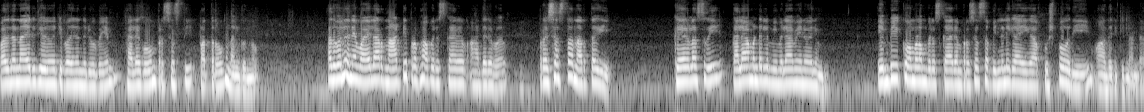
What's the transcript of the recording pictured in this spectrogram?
പതിനൊന്നായിരത്തി ഒരുന്നൂറ്റി പതിനൊന്ന് രൂപയും ഫലകവും പ്രശസ്തി പത്രവും നൽകുന്നു. അതുപോലെ തന്നെ വയലാർ നാട്യപ്രഭ പുരസ്കാരം ആദരവ് പ്രശസ്ത നർത്തകി കേരളശ്രീ കലാമണ്ഡലം വിമലാമേനോനും എം ബി കോമളം പുരസ്കാരം പ്രശസ്ത പിന്നണി ഗായിക പുഷ്പവതിയെയും ആദരിക്കുന്നുണ്ട്.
